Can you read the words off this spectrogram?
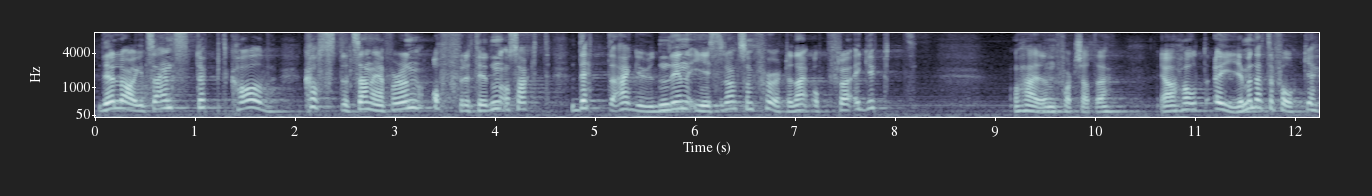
De har laget seg en støpt kalv, kastet seg ned for den, ofret til den og sagt:" Dette er guden din, Israel, som førte deg opp fra Egypt. Og Herren fortsatte. Jeg har holdt øye med dette folket,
